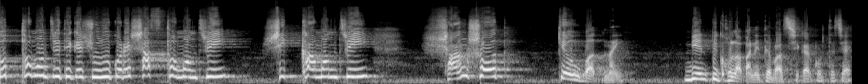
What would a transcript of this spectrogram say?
তথ্যমন্ত্রী থেকে শুরু করে স্বাস্থ্যমন্ত্রী, শিক্ষামন্ত্রী, সাংসদ, কেউ বাদ নাই। বিএনপি ঘোলা পানিতে মাছ শিকার করতে চায়।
